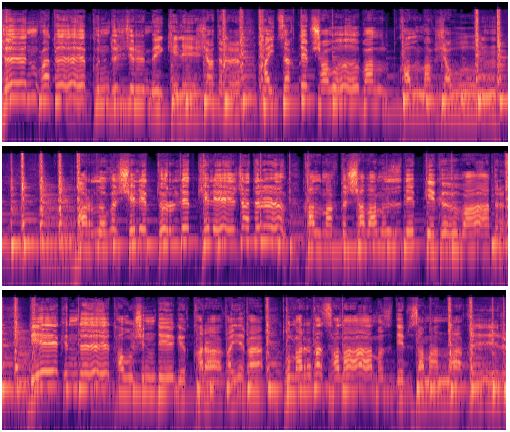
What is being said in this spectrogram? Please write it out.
Түн қатып күндіз жүрмей келе жатыр қайтсақ деп шауып алып қалмақ жауын. Барлығы шелек төрлеп келе жатыр қалмақты шабамыз деп екі батыр бекінді тау ішіндегі қарағайға бұларға саламыз деп заман ақыр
